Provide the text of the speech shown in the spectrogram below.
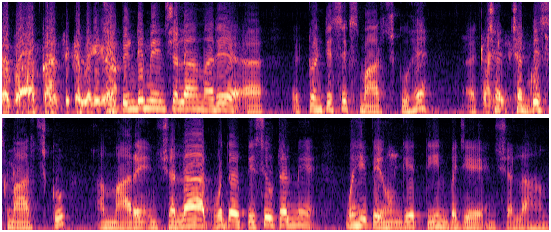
कब आपका चक्कर लगेगा? पिंडी में इनशाला हमारे ट्वेंटी सिक्स मार्च को है छब्बीस मार्च को हमारे इनशाला उधर पीसी होटल में वहीं पे होंगे तीन बजे इनशाला हम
